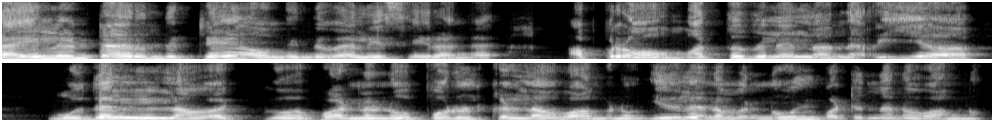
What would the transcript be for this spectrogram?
சைலண்ட்டாக இருந்துகிட்டே அவங்க இந்த வேலையை செய்கிறாங்க அப்புறம் மற்றதுல எல்லாம் நிறைய முதல்லாம் பண்ணணும் பொருட்கள்லாம் வாங்கணும். இதில் நம்ம நூல் மட்டும்தானே வாங்கணும்.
